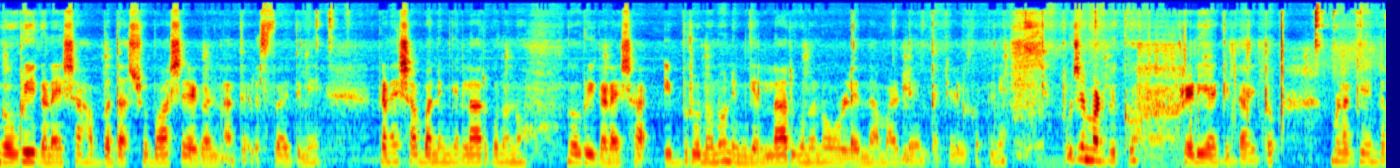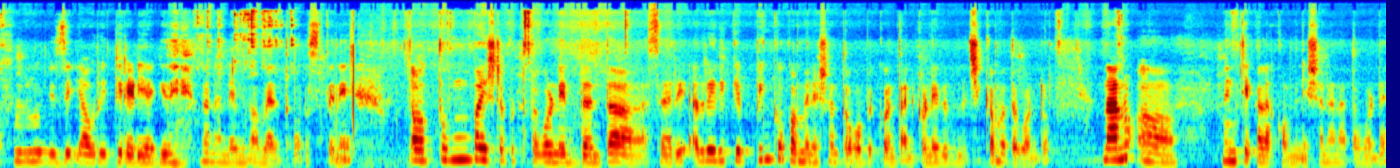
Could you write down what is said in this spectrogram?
ಗೌರಿ ಗಣೇಶ ಹಬ್ಬದ ಶುಭಾಶಯಗಳನ್ನ ತಿಳಿಸ್ತಾ ಇದ್ದೀನಿ. ಗಣೇಶ ಹಬ್ಬ ನಿಮ್ಗೆಲ್ಲರಿಗೂ ಗೌರಿ ಗಣೇಶ ಇಬ್ಬರೂ ನಿಮ್ಗೆಲ್ಲರಿಗೂ ಒಳ್ಳೇದನ್ನ ಮಾಡಲಿ ಅಂತ ಕೇಳ್ಕೊತೀನಿ. ಪೂಜೆ ಮಾಡಬೇಕು, ರೆಡಿಯಾಗಿದ್ದಾಯಿತು. ಬೆಳಗ್ಗೆಯಿಂದ ಫುಲ್ಲು ಬ್ಯುಸಿ ಯಾವ ರೀತಿ ರೆಡಿಯಾಗಿದ್ದೀನಿ ಅಂತ ನಾನು ನಿಮ್ಗೆ ಆಮೇಲೆ ತೋರಿಸ್ತೀನಿ. ಅವಾಗ ತುಂಬ ಇಷ್ಟಪಟ್ಟು ತೊಗೊಂಡಿದ್ದಂಥ ಸ್ಯಾರಿ, ಆದರೆ ಇದಕ್ಕೆ ಪಿಂಕು ಕಾಂಬಿನೇಷನ್ ತೊಗೋಬೇಕು ಅಂತ ಅಂದ್ಕೊಂಡಿದ್ದು ಚಿಕ್ಕಮ್ಮ ತೊಗೊಂಡ್ರು. ನಾನು ಮಿಂಚೆ ಕಲರ್ ಕಾಂಬಿನೇಷನನ್ನು ತೊಗೊಂಡೆ.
